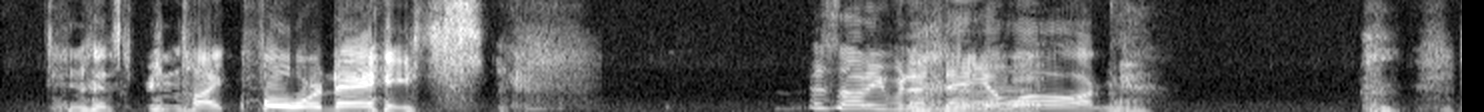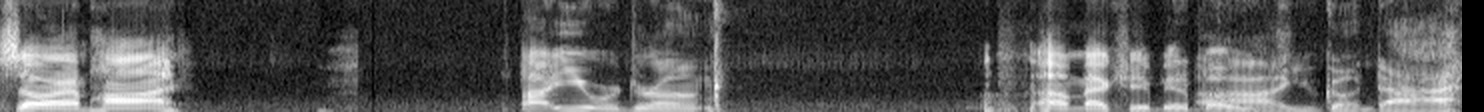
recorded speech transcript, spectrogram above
it's been like four days. It's not even a day along. Sorry, I'm high. Thought you were drunk. I'm actually a bit of both. Ah, you gonna die.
